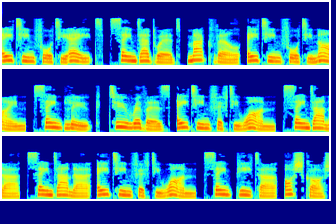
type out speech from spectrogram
1848, St. Edward, Mackville, 1849, St. Luke, Two Rivers, 1851, St. Anna, St. Anna, 1851, St. Peter, Oshkosh,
